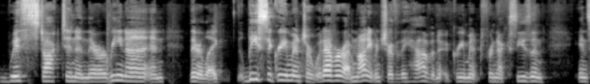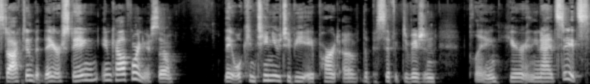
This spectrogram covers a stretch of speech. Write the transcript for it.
with Stockton and their arena and their like lease agreement or whatever. I'm not even sure that they have an agreement for next season in Stockton, but they are staying in California. So they will continue to be a part of the Pacific Division playing here in the United States.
